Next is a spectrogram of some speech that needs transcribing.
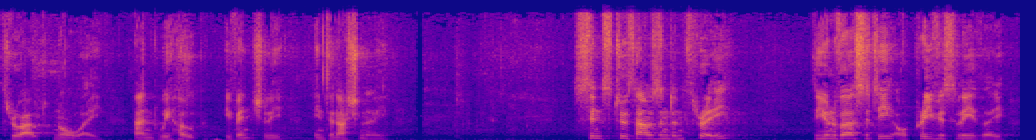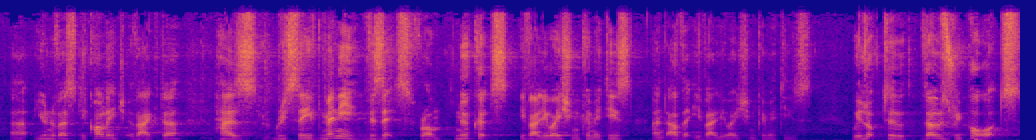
throughout Norway and we hope eventually internationally. Since 2003, the university, or previously the uh, University College of Agder, has received many visits from NOKUT's evaluation committees and other evaluation committees. We look to those reports,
